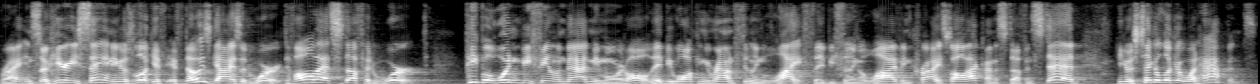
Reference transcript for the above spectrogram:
right? And so here he's saying, he goes, look, if, if those guys had worked, if all that stuff had worked, people wouldn't be feeling bad anymore at all. They'd be walking around feeling life. They'd be feeling alive in Christ, all that kind of stuff. Instead, he goes, take a look at what happens.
